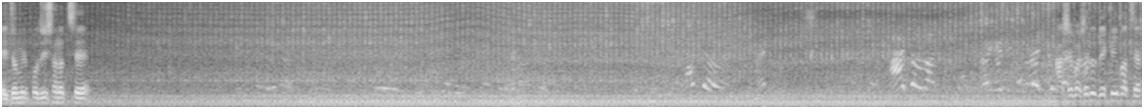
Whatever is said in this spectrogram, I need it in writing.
এই জমির পজিশন হচ্ছে আশেপাশে তো দেখতেই পাচ্ছেন।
